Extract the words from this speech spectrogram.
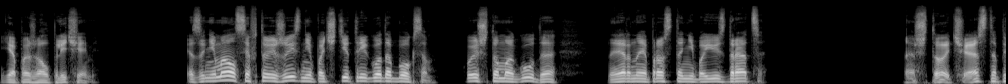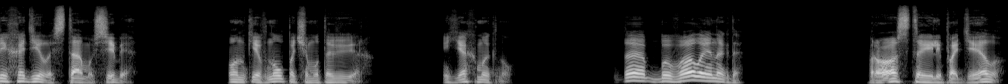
я пожал плечами. Занимался в той жизни почти три года боксом. Кое-что могу, да. Наверное, просто не боюсь драться. А что, часто приходилось там у себя? Он кивнул почему-то вверх. Я хмыкнул. Да, бывало иногда. Просто или по делу?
